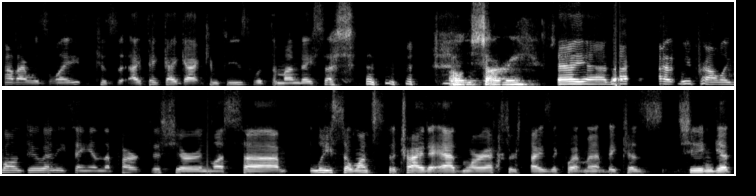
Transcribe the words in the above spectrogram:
thought I was late because I think I got confused with the Monday session. Oh, sorry. Yeah, yeah, I- we probably won't do anything in the park this year unless, uh, Lisa wants to try to add more exercise equipment because she didn't get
